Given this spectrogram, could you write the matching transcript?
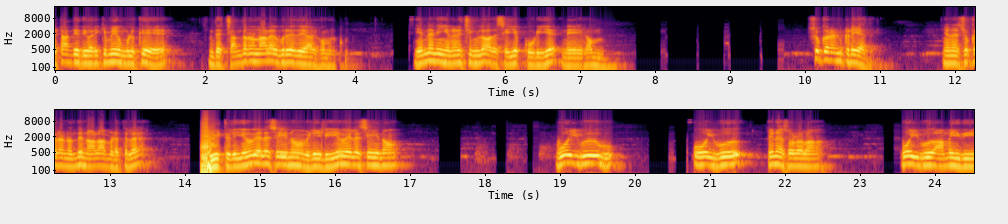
எட்டாம் தேதி வரைக்குமே உங்களுக்கு இந்த சந்திரனால் விபரீத யோகம் இருக்கும். என்ன நீங்கள் நினச்சிங்களோ அதை செய்யக்கூடிய நேரம். சுக்கரன் கிடையாது. ஏன்னா சுக்கரன் வந்து நாலாம் இடத்துல வீட்டிலையும் வேலை செய்யணும் வெளியிலையும் வேலை செய்யணும். ஓய்வு ஓய்வு என்ன சொல்லலாம்? ஓய்வு அமைதி.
